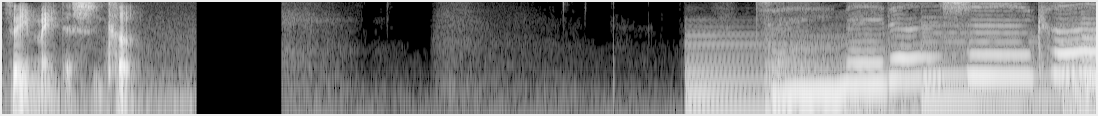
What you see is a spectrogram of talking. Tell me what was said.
《最美的时刻》。可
